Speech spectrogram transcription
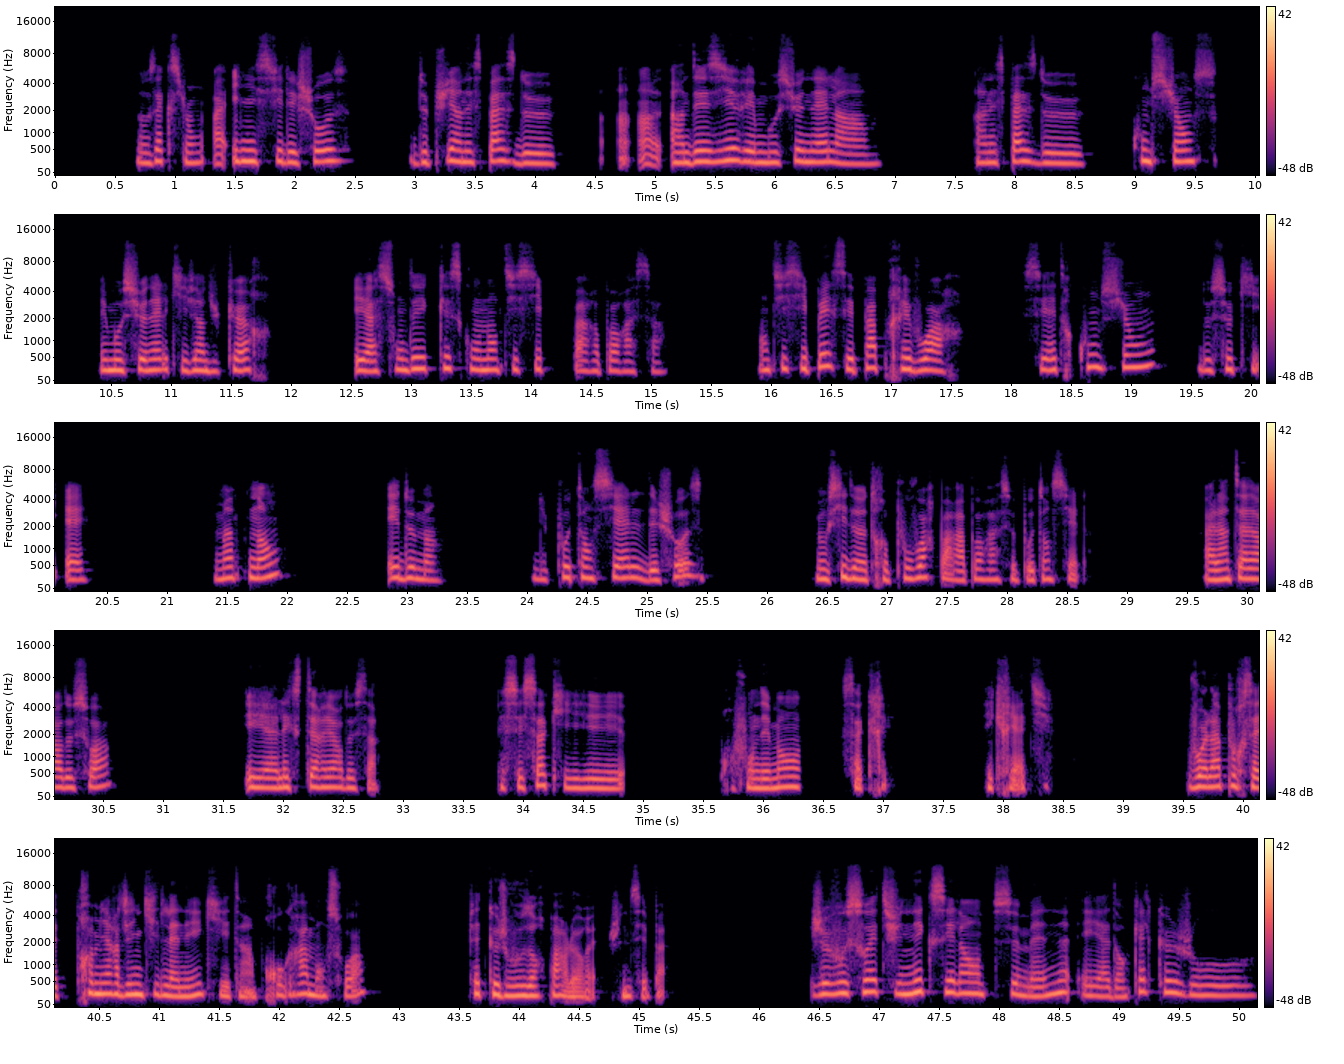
nos actions, à initier les choses depuis un espace de un, désir émotionnel, un, espace de conscience émotionnelle qui vient du cœur et à sonder qu'est-ce qu'on anticipe par rapport à ça. Anticiper, c'est pas prévoir, c'est être conscient de ce qui est. Maintenant, et demain du potentiel des choses, mais aussi de notre pouvoir par rapport à ce potentiel, à l'intérieur de soi et à l'extérieur de ça. Et c'est ça qui est profondément sacré et créatif. Voilà pour cette première Jinky de l'année qui est un programme en soi. Peut-être que je vous en reparlerai, je ne sais pas. Je vous souhaite une excellente semaine et à dans quelques jours.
